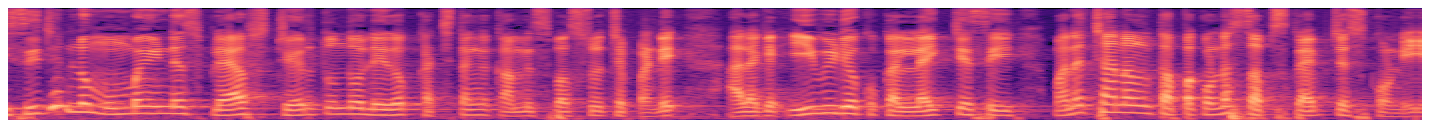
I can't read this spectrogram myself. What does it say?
ఈ సీజన్లో ముంబై ఇండియన్స్ ప్లే ఆఫ్స్ చేరుతుందో లేదో ఖచ్చితంగా కామెంట్స్ బాక్స్లో చెప్పండి. అలాగే ఈ వీడియోకి ఒక లైక్ చేసి మన ఛానల్ను తప్పకుండా సబ్స్క్రైబ్ చేసుకోండి.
